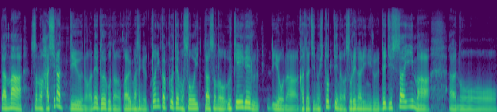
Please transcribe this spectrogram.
だまあ、その柱っていうのがね、どういうことなのか分かりませんけど、とにかくでもそういったその受け入れるような形の人っていうのがそれなりにいる、で実際今、あの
